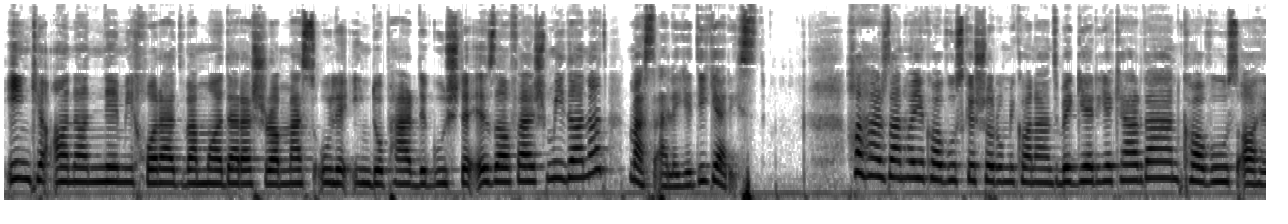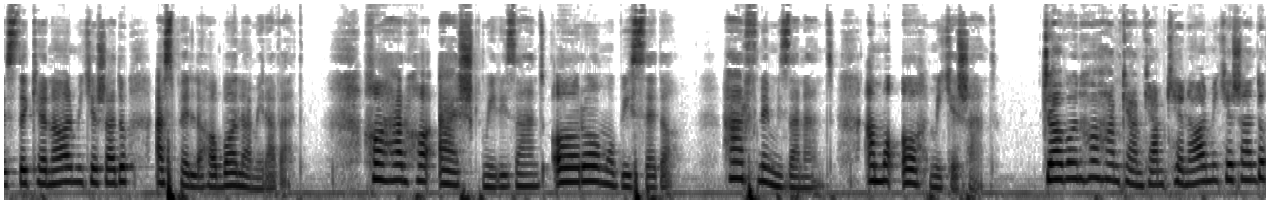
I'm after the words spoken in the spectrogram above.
اینکه آنا نمی‌خورد و مادرش را مسئول این دو پرده گوشت اضافهش می‌داند مسئله دیگری است. خواهر زنهای کاووس که شروع می کنند به گریه کردن کاووس آهسته کنار می کشد و از پله ها بالا می رود. خواهرها اشک می ریزند آرام و بی صدا. حرف نمی‌زنند اما آه می‌کشند جوانها هم کم کم کنار می‌کشند و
